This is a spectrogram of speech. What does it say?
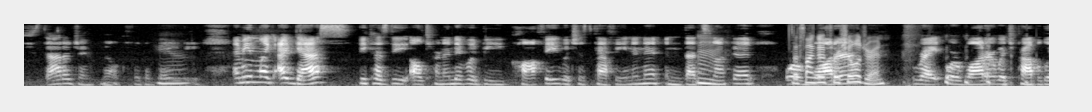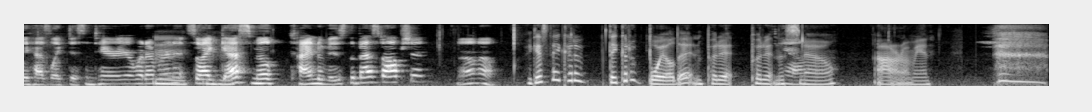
she's gotta drink milk for the Yeah. baby. I mean, like, I guess because the alternative would be coffee, which has caffeine in it, and that's Mm. not good. Or That's not water, good for children. right? Or water, which probably has like dysentery or whatever in Mm, it. So I mhm. guess milk kind of is the best option. I don't know. I guess they could have they could have boiled it and put it put it in the Yeah. snow. I don't know, man.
